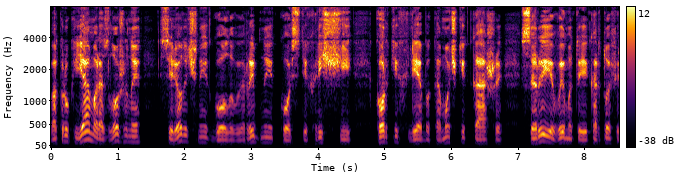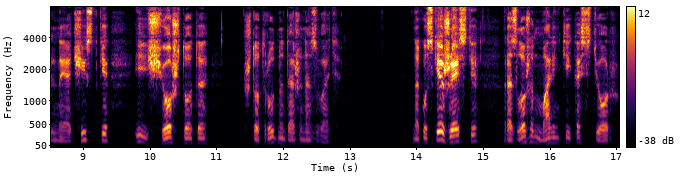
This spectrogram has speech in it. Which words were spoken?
Вокруг ямы разложены селедочные головы, рыбные кости, хрящи, корки хлеба, комочки каши, сырые вымытые картофельные очистки и еще что-то, что трудно даже назвать. На куске жести разложен маленький костер.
